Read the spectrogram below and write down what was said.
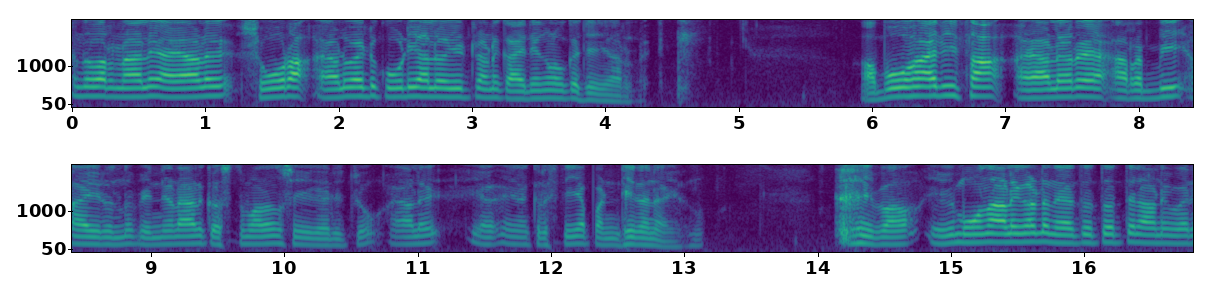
എന്ന് പറഞ്ഞാൽ അയാൾ ഷൂറ അയാളുമായിട്ട് കൂടിയാലോചിച്ചിട്ടാണ് കാര്യങ്ങളൊക്കെ ചെയ്യാറുണ്ട് അബൂ ഹാരിസ അയാളൊരു അറബി ആയിരുന്നു. പിന്നീട് അയാൾ ക്രിസ്തു മതം സ്വീകരിച്ചു. അയാൾ ക്രിസ്തീയ പണ്ഡിതനായിരുന്നു. ഇപ്പോൾ ഈ മൂന്നാളുകളുടെ നേതൃത്വത്തിലാണ് ഇവർ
